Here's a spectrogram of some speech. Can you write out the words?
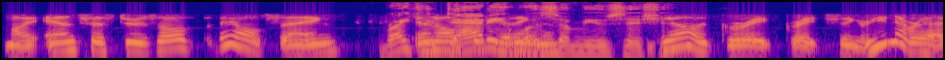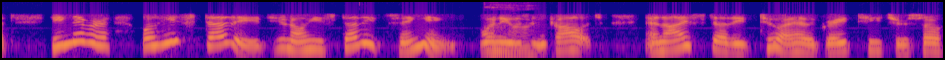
my ancestors. All they all sang. Right? And Your daddy was a musician. Yeah, a great, great singer. He never had. He never. Well, he studied. You know, he studied singing when he was Uh-huh. in college, and I studied too. I had a great teacher, so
